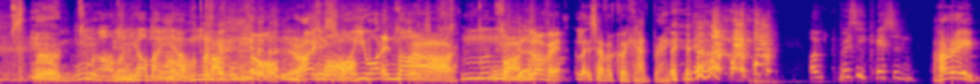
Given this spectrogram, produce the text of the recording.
oh, I'm on your mic now. Mm. no, right? This is what you want in March. Oh, I love it. Let's have a quick ad break. I'm busy kissing. Hurry.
